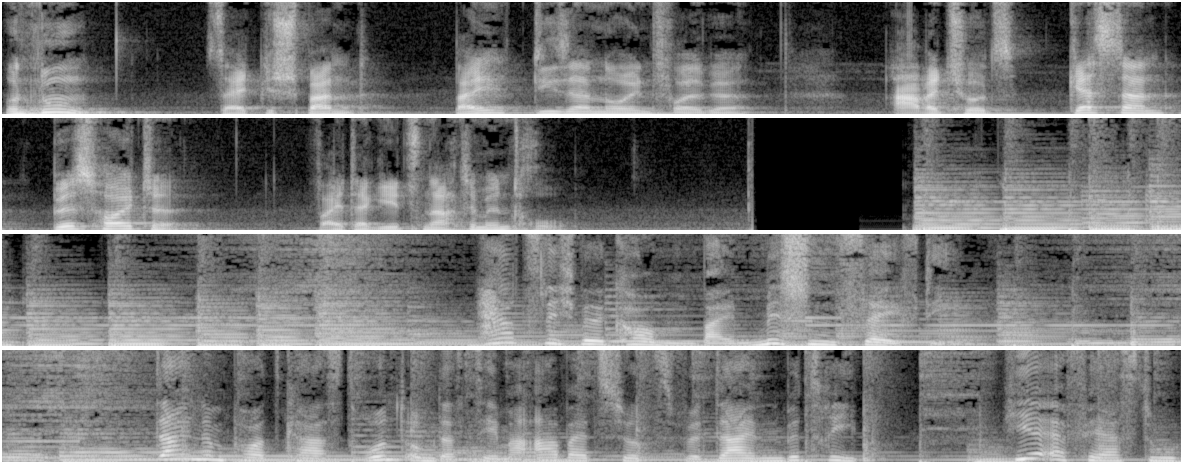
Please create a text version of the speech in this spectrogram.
Und nun seid gespannt bei dieser neuen Folge Arbeitsschutz gestern bis heute. Weiter geht's nach dem Intro. Herzlich willkommen bei Mission Safety, deinem Podcast rund um das Thema Arbeitsschutz für deinen Betrieb. Hier erfährst du,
